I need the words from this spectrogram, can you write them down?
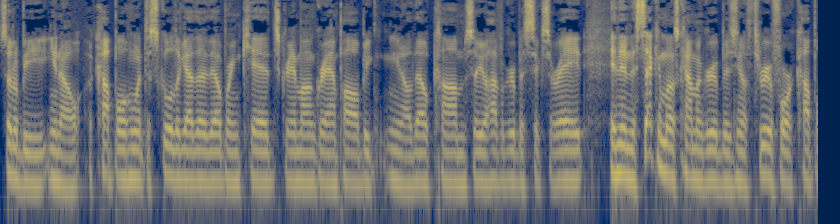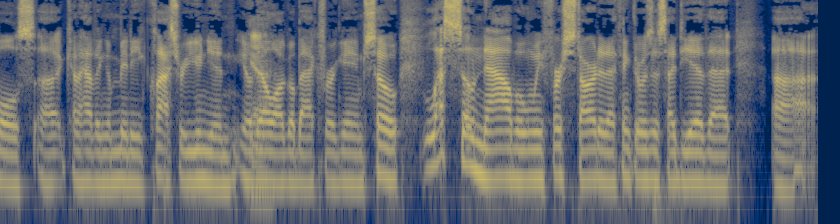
so it'll be you know a couple who went to school together. They'll bring kids, grandma and grandpa. Will be you know they'll come, so you'll have a group of six or eight. And then the second most common group is you know three or four couples, uh, kind of having a mini class reunion. You know Yeah. they'll all go back for a game. So less so now, but when we first started, I think there was this idea that. Uh,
